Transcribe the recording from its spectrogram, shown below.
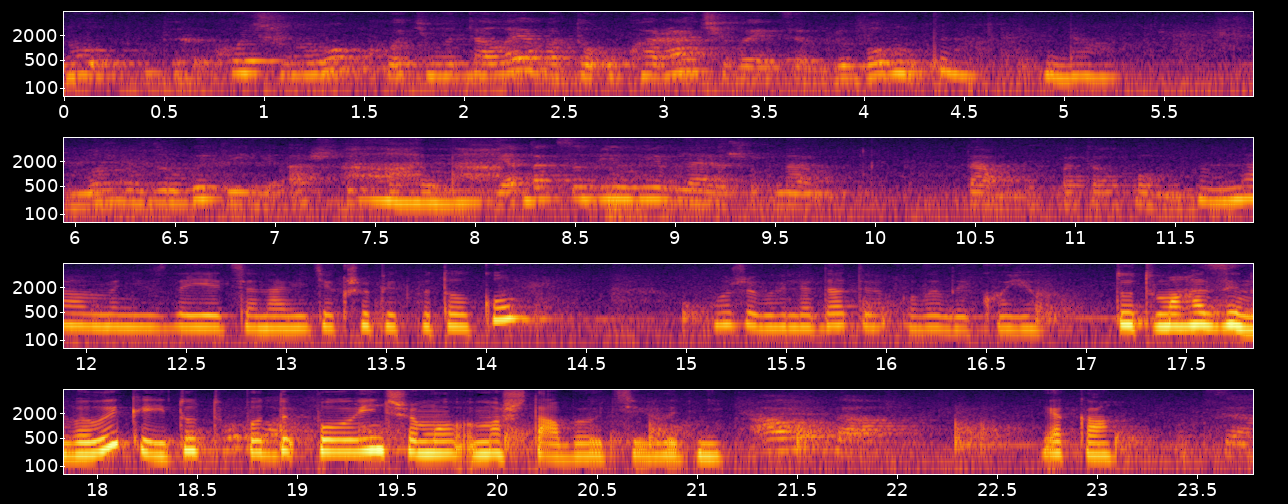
Ну, хоч шнурок, хоч металева, то укорачується в будь-якому. Да. Можна зробити її аж під Ладно. Я так собі уявляю, щоб нам там під потолком. Вона, мені здається, навіть якщо під потолком, може виглядати великою. Тут магазин великий, і тут по, іншому масштабу оці одні. А от так, Яка? оця.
